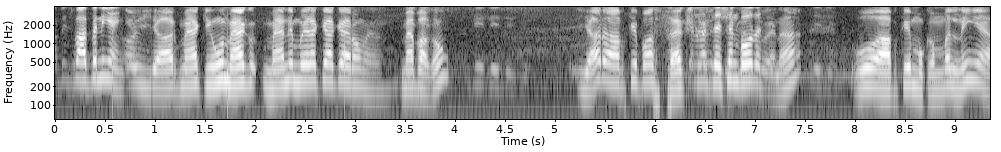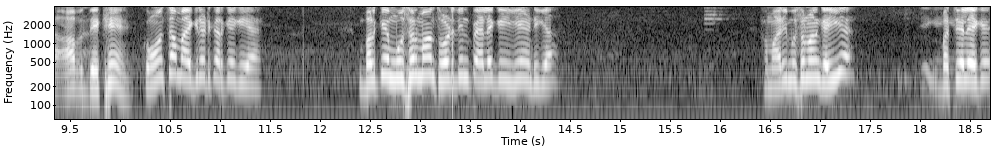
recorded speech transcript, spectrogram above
अब इस बात पे नहीं आएँगे? ओ यार मैं क्यों? मैं मैंने मेरा क्या कह रहा हूँ मैं? मैं भागा हूँ? जी जी जी यार आपके पास फैक्ट्स Conversation बहुत अच्छी। है। ना जी, जी। वो आपके मुकम्मल नहीं है। आप देखें कौन सा माइग्रेट करके गया है? बल्कि मुसलमान थोड़े दिन पहले गई है इंडिया हमारी मुसलमान गई है? बच्चे लेके?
